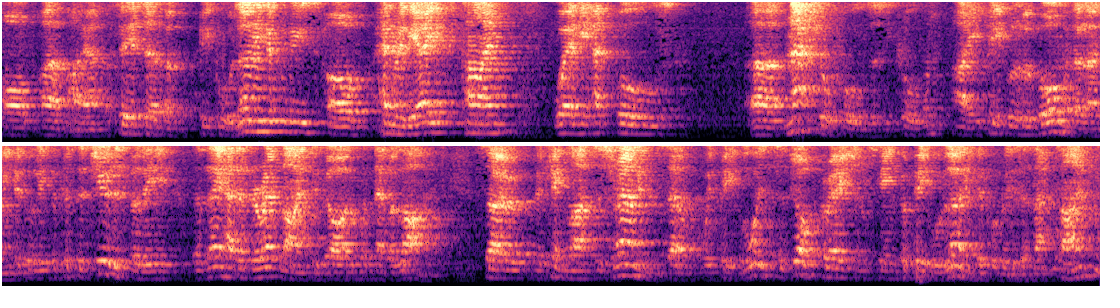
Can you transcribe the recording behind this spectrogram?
of uh, a theatre of people with learning difficulties of Henry VIII's time, where he had fools uh, natural fools, as he called them, i.e. people who were born with a learning difficulty, because the Tudors believed that they had a direct line to God and would never lie. So the king liked to surround himself with people. It's a job creation scheme for people with learning difficulties at that time,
